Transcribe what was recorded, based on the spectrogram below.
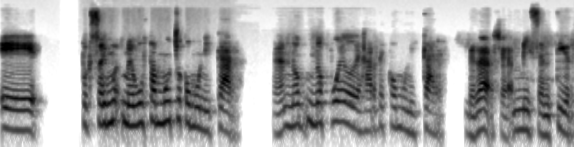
eh, porque soy, me gusta mucho comunicar, no, no puedo dejar de comunicar, ¿verdad? O sea, mi sentir.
